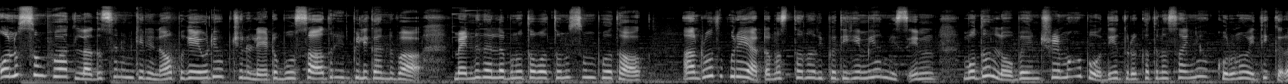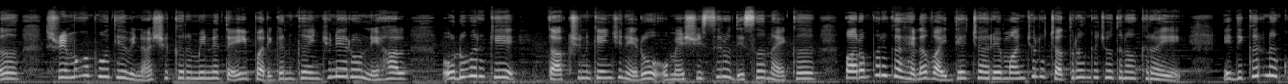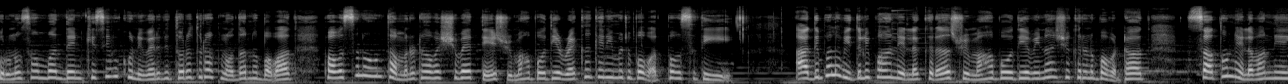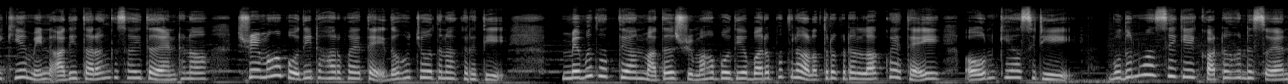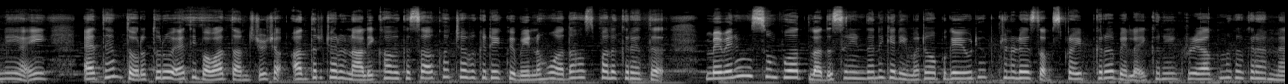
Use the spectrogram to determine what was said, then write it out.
උණුසුම් පුවත් ලදසනින් කෙනෙන අපගේ යුඩියුබ් චනලයට බූ සාදරයෙන් පිළිගන්නවා. මෙන්න දැල්ලබුණු තවත් උණුසුම් පුවතක්. අනුරාධපුරේ අටමස්ථානාධිපති හිමියන් විසින් මුදල් ලෝභයෙන් ශ්‍රී මහා බෝධිය දුරකථන සංඥා කුරුණු ඉදි කර ශ්‍රී මහා බෝධිය විනාශ කරමින් ඇතැයි පරිගණක ඉංජිනේරු නිහල් උඩුවරගේ තාක්ෂණික ඉංජිනේරු උමේෂ් ඉස්සිරු දිසානායක පරම්පරික හෙළ වෛද්‍යාචාර්ය මංජුල චතුරංග චෝදනා කරයි. ඉදිකරන කුරුණු සම්බන්ධයෙන් කිසිවෙකු නිවැරදි තොරතුරක් නොදන්න බවත් පවසන ඔවුන් තමනට අවශ්‍ය ඇත්තේ ශ්‍රී මහබෝධිය රැක ගැනීමට බවත් පවසති. අධිබල විදුලි පාන් එල්ල කර ශ්‍රී මහබෝධිය විනාශ කරන බවටත් සතුන් එලවන්නේ කියමින් අධි තරංග සහිත ඇන්ටනා ශ්‍රී මහබෝධීට හරප ඇත එදහු චෝදනා කරති. මෙම තත්ත්වයන් මත ශ්‍රී මහබෝධිය බරපතල අනතුරකට ලක්ව ඇතැයි ඔවුන් කියා සිටී. බුදුන් වහන්සේගේ කටහඬ සොයන්නේ ඇයි ඇතැම් තොරතුරු ඇති බවත් අන්තර්ජල නාලිකාවක සාකච්ඡාවකට එක්වෙමින් ඔහු අදහස් පල කර ඇත. මෙවැනි උණුසුම්පුවත් ලදසනින් දැන ගැනීමට අපගේ YouTube චනලය සබස්ක්‍රයිබ් කර බෙල්ලයිකනේ ක්‍රියාත්මක කරන්න.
